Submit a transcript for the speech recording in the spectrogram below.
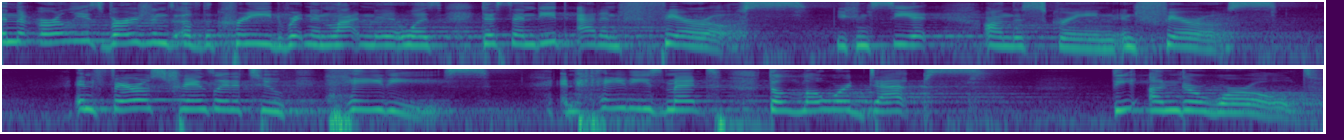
In the earliest versions of the creed written in Latin, it was descendit ad inferos, you can see it on the screen Inferos. In Pharos translated to Hades. And Hades meant the lower depths, the underworld,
